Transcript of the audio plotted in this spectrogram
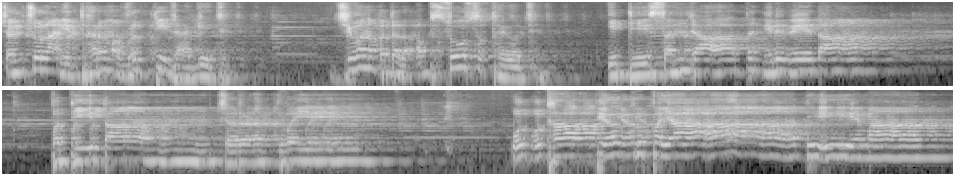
ચંચુલાની ધર્મ વૃત્તિ જાગી છે જીવન બદલ અફસોસ થયો છે. ઇતિ સંજાત નિર્વેદા પતિતામ ચરણદ્વયે. ઉત્થાપ્ય કૃપયા ધીયમાન.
